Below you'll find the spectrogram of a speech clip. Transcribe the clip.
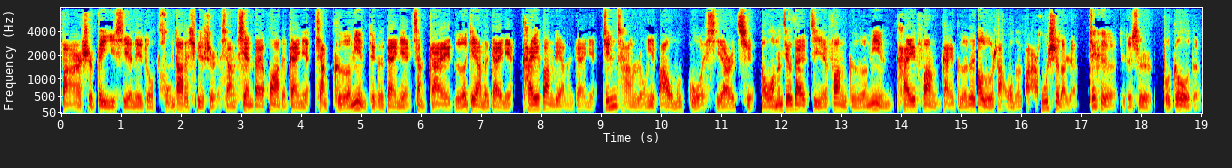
反而是被一些那种宏大的叙事，像现代化的概念、像革命这个概念、像改革这样的概念、开放这样的概念，经常容易把我们裹挟而去啊。我们就在解放、革命、开放、改革的道路上，我们反而忽视了人，这个觉得是不够的。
